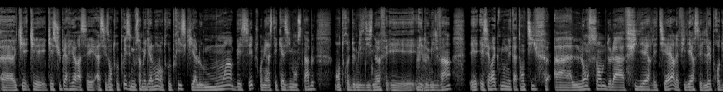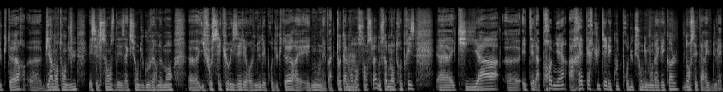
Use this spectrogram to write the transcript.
euh, qui est, qui, est, qui, est, supérieur à ces, à ces entreprises. Et nous sommes également l'entreprise qui a le moins baissé, puisqu'on est resté quasiment stable entre 2019 et, et 2020. Mhm. Et, et c'est vrai que nous, on est attentif à l'ensemble de la filière laitière. La filière, c'est les producteurs, euh, bien entendu, et c'est le sens des actions du gouvernement. Euh, il faut sécuriser les revenus des producteurs, et, et nous, on n'est pas totalement mhm. dans ce sens-là. Nous sommes l'entreprise euh, qui a euh, été la première à répercuter les coûts de production du monde agricole dans ses tarifs du lait.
